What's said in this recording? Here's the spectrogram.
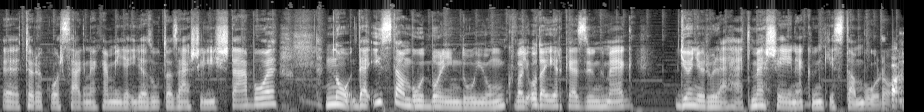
e, Törökország nekem így, így az utazási listából Isztambulból. No, de Isztambulból induljunk, vagy odaérkezzünk meg, gyönyörű lehet, mesélj nekünk Isztambulról.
